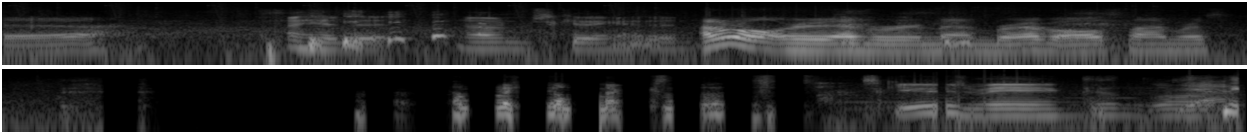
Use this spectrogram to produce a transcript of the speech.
Yeah. I hit it. No, I'm just kidding. I didn't. I don't really ever remember. I have Alzheimer's. Excuse me. Yeah.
